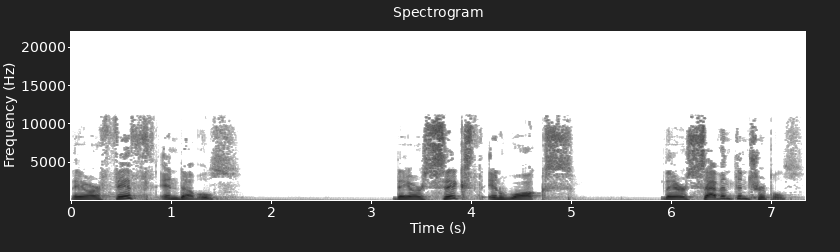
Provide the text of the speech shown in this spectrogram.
They are fifth in doubles. They are sixth in walks. They are seventh in triples.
